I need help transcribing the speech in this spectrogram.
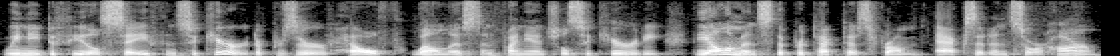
we need to feel safe and secure to preserve health, wellness, and financial security, the elements that protect us from accidents or harm.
